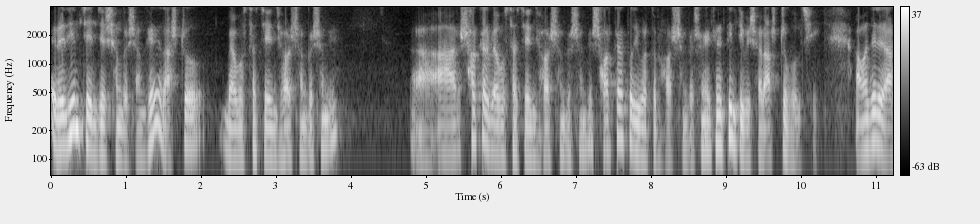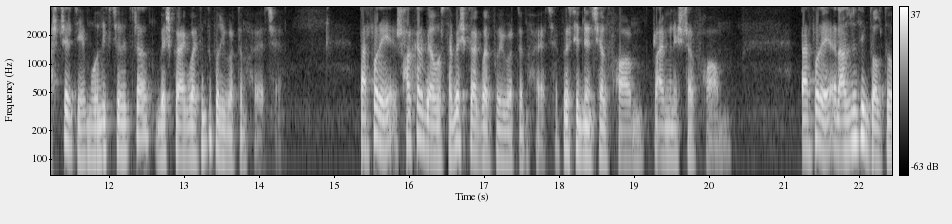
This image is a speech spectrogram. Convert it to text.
রেজিম চেঞ্জের সঙ্গে সঙ্গে, রাষ্ট্র ব্যবস্থা চেঞ্জ হওয়ার সঙ্গে সঙ্গে আর সরকার ব্যবস্থা চেঞ্জ হওয়ার সঙ্গে সঙ্গে, সরকার পরিবর্তন হওয়ার সঙ্গে সঙ্গে, এখানে তিনটি বিষয়, রাষ্ট্র বলছি। আমাদের রাষ্ট্রের যে মৌলিক চরিত্র, বেশ কয়েকবার কিন্তু পরিবর্তন হয়েছে। তারপরে সরকার ব্যবস্থা বেশ কয়েকবার পরিবর্তন হয়েছে। Presidential form prime minister form তারপরে রাজনৈতিক দল তো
